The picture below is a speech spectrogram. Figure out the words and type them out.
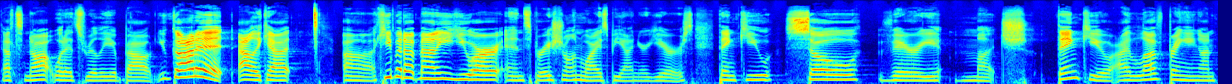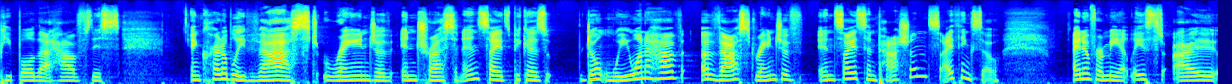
that's not what it's really about. You got it, Alley Cat. Uh, keep it up, Maddie. You are inspirational and wise beyond your years. Thank you so very much. Thank you. I love bringing on people that have this incredibly vast range of interests and insights because don't we want to have a vast range of insights and passions? I think so. I know for me at least, I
